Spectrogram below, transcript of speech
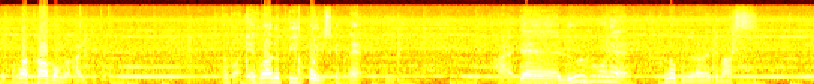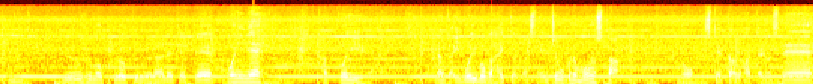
でここはカーボンが入ってて。なんか FRP っぽいですけどね、うん、はい。でルーフもね黒く塗られてます、うん、ルーフも黒く塗られててここにねかっこいいなんかイボイボが入っておりますね。一応これモンスターのステッカーが貼ってありますね。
